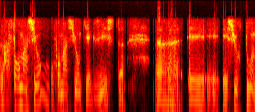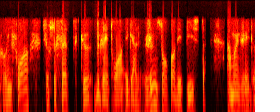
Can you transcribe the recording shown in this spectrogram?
la formation, aux formations qui existent, euh, et, surtout, encore une fois, sur ce fait que degré 3 égale je ne sors pas des pistes, à moins que j'ai de,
